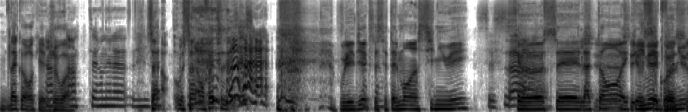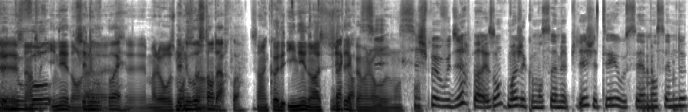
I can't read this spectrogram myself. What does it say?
d'accord, ok, je vois. Ça, ça, en fait, vous voulez dire que ça s'est tellement insinué ça. que c'est latent C'est- et c'est que c'est devenu le C'est- c'est un nouveau, inné dans c'est la- nou- ouais. c'est- malheureusement le nouveau c'est un- standard, quoi. C'est un code inné dans la société, quoi, Si- malheureusement. je si, je peux vous dire, par exemple, moi j'ai commencé à m'épiler, j'étais au CM1, CM2.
